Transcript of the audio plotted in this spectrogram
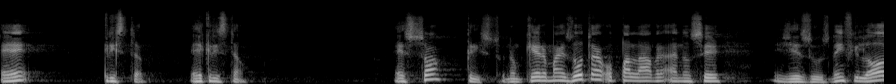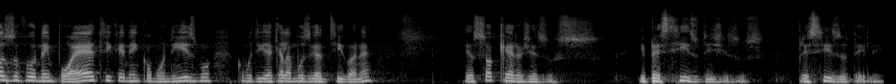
é cristão. É cristão. É só Cristo. Não quero mais outra palavra a não ser Jesus. Nem filósofo, nem poética, nem comunismo, como diz aquela música antiga, né? Eu só quero Jesus. E preciso de Jesus. Preciso dele.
